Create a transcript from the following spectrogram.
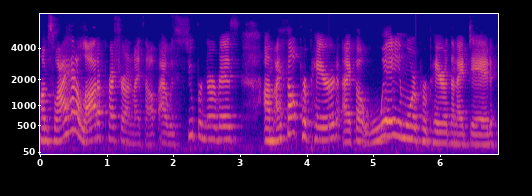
Um, so I had a lot of pressure on myself. I was super nervous. Um, I felt prepared. I felt way more prepared than I did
